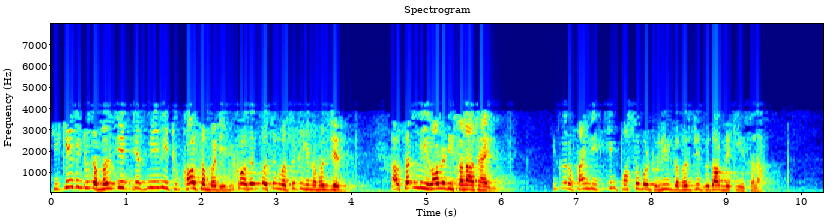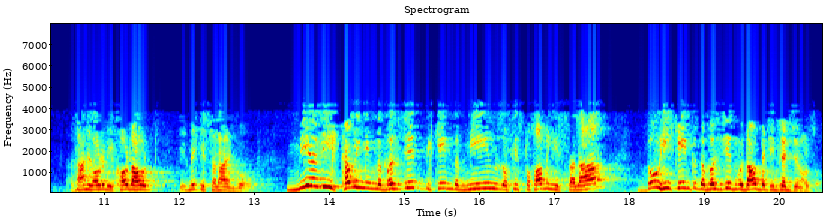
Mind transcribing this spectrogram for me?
He came into the masjid just merely to call somebody because that person was sitting in the masjid. Now suddenly it's already salah time. He's going to find it impossible to leave the masjid without making his salah. Azan is already called out, he'll make his salah and go. Merely coming in the masjid became the means of his performing his salah, though he came to the masjid without that intention also.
